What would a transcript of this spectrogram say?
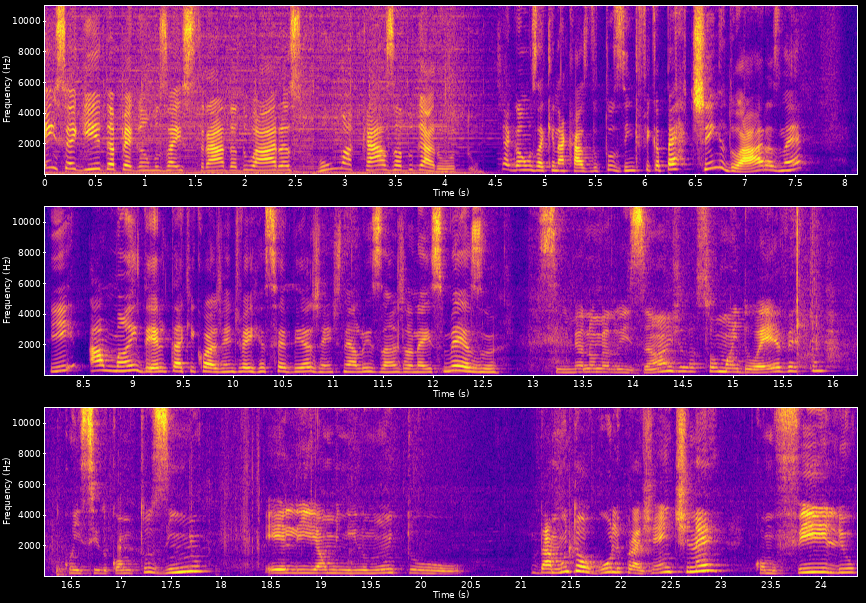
Em seguida, pegamos a estrada do Aras rumo à casa do garoto. Chegamos aqui na casa do Tuzinho, que fica pertinho do Aras, né? E a mãe dele está aqui com a gente, veio receber a gente, né? A Luiz Ângela, não é isso mesmo? Sim, meu nome é Luiz Ângela, sou mãe do Everton, conhecido como Tuzinho. Ele é um menino muito dá muito orgulho pra gente, né? Como filho,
